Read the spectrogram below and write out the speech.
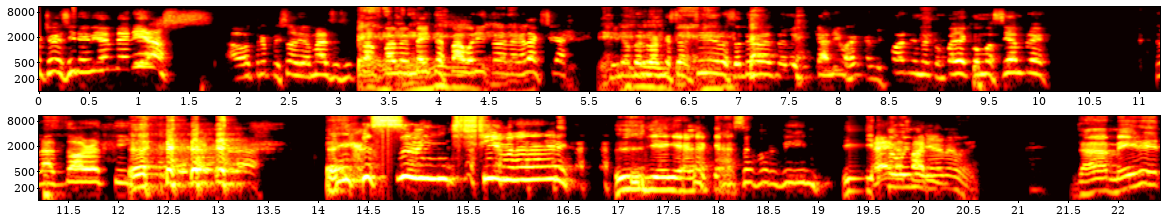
Mucho de Cine. Bienvenidos a otro episodio más de su Top 5 en 20 favorito de la galaxia. Mi nombre es Roque Salcido, los saludos desde Mexicali, Baja California. Me acompaña como siempre la Dorothy. ¡Ay, Josué, madre! Llegué a la casa por fin. Y ya me voy mañana, güey. Ya made it.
